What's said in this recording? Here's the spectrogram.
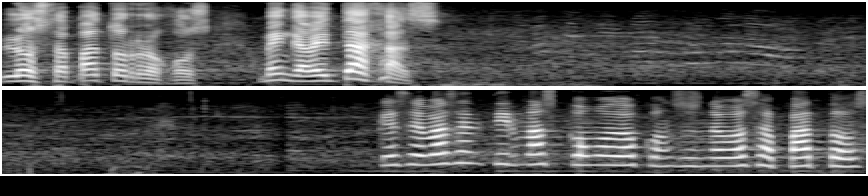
los zapatos rojos. Venga, ventajas. Que se va a sentir más cómodo con sus nuevos zapatos.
